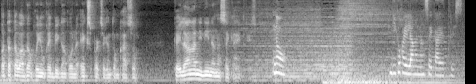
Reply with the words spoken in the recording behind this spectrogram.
patatawagan ko yung kaibigan ko na expert sa ganitong kaso. Kailangan ni Nina ng psychiatrist. No. Hindi ko kailangan ng psychiatrist.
